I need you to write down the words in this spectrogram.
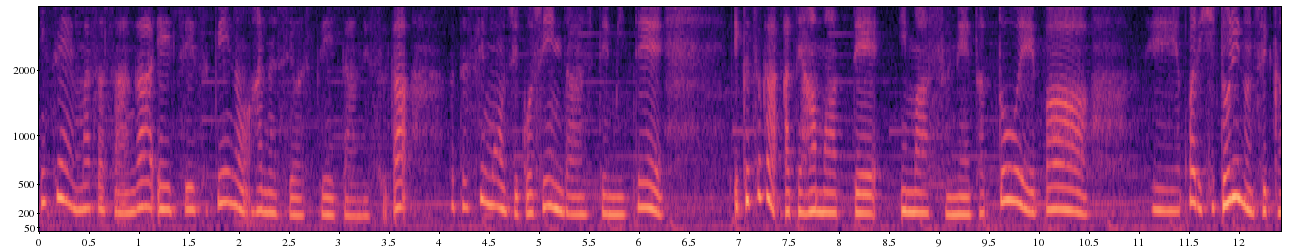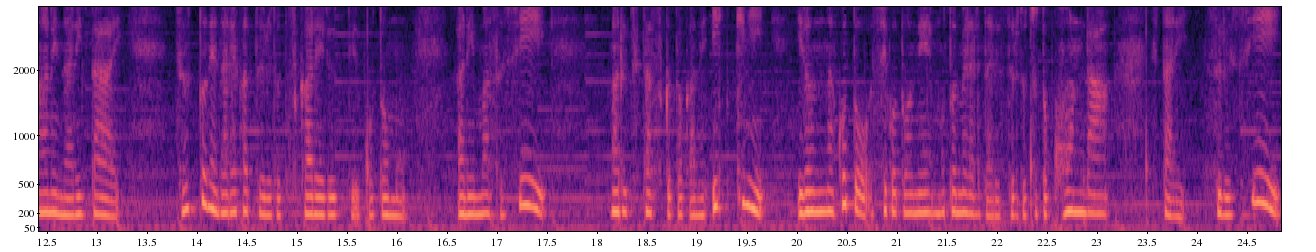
以前マサさんが HSP の話をしていたんですが私も自己診断してみていくつか当てはまっていますね。例えば、えー、やっぱり一人の時間になりたい。ずっとね誰かといると疲れるっていうこともありますしマルチタスクとかね一気にいろんなことを仕事をね求められたりするとちょっと混乱したりするし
